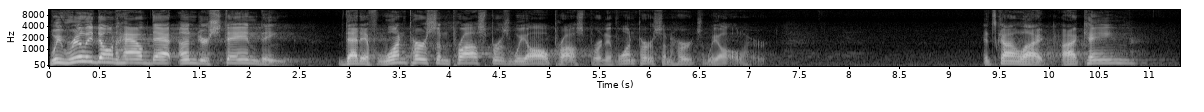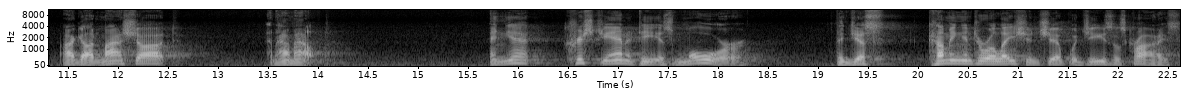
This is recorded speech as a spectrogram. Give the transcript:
We really don't have that understanding that if one person prospers, we all prosper, and if one person hurts, we all hurt. It's kind of like I came, I got my shot, and I'm out. And yet, Christianity is more than just coming into relationship with Jesus Christ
